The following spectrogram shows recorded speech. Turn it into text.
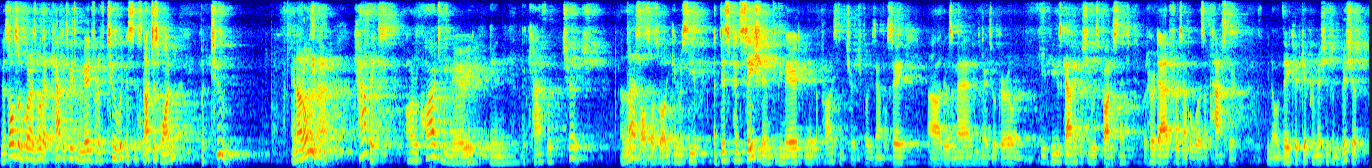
And it's also important as well that Catholics be to be married in front of two witnesses, not just one, but two. And not only that, Catholics are required to be married in the Catholic Church. Unless also as well you can receive a dispensation to be married in a Protestant church. For example, say uh, there was a man who's married to a girl and he, he was Catholic but she was Protestant, but her dad, for example, was a pastor. You know, they could get permission from the bishop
